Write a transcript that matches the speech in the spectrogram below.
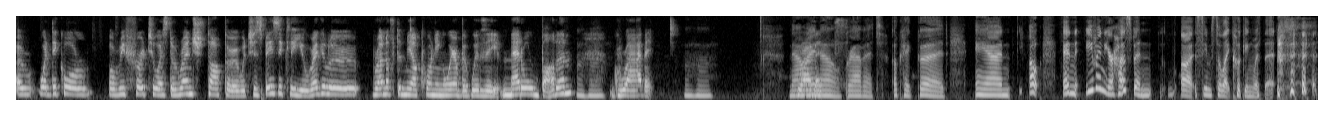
a, what they call or referred to as the range topper, which is basically your regular run of the mill Corningware, but with the metal bottom, mm-hmm. grab it. Mm-hmm. Now grab I know. Grab it. Okay, good. And oh, and even your husband uh, seems to like cooking with it.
